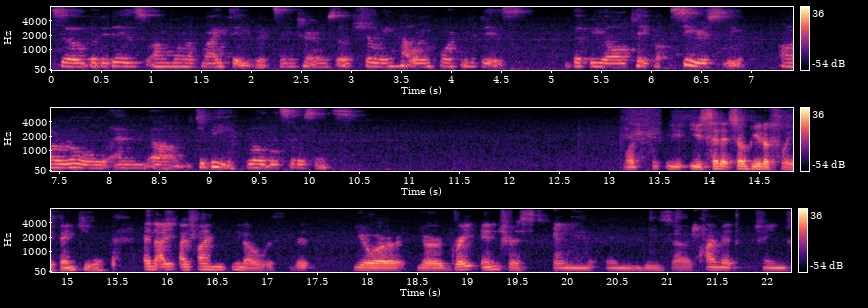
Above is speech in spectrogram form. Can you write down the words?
So, but it is um, one of my favorites in terms of showing how important it is that we all take seriously our role and um, to be global citizens. What you, you said it so beautifully. Thank you. And I, I find you know that your your great interest in in these uh, climate change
